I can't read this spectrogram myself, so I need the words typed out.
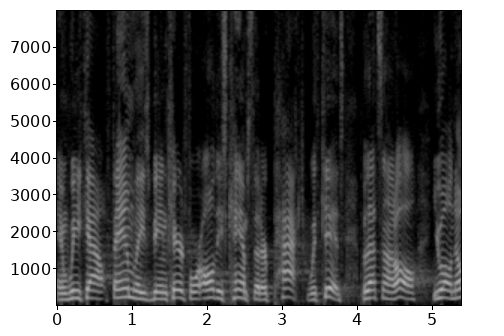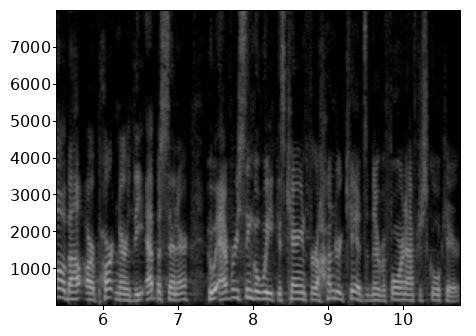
and week out. Families being cared for, all these camps that are packed with kids. But that's not all. You all know about our partner, the Epicenter, who every single week is caring for 100 kids in their before and after school care.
